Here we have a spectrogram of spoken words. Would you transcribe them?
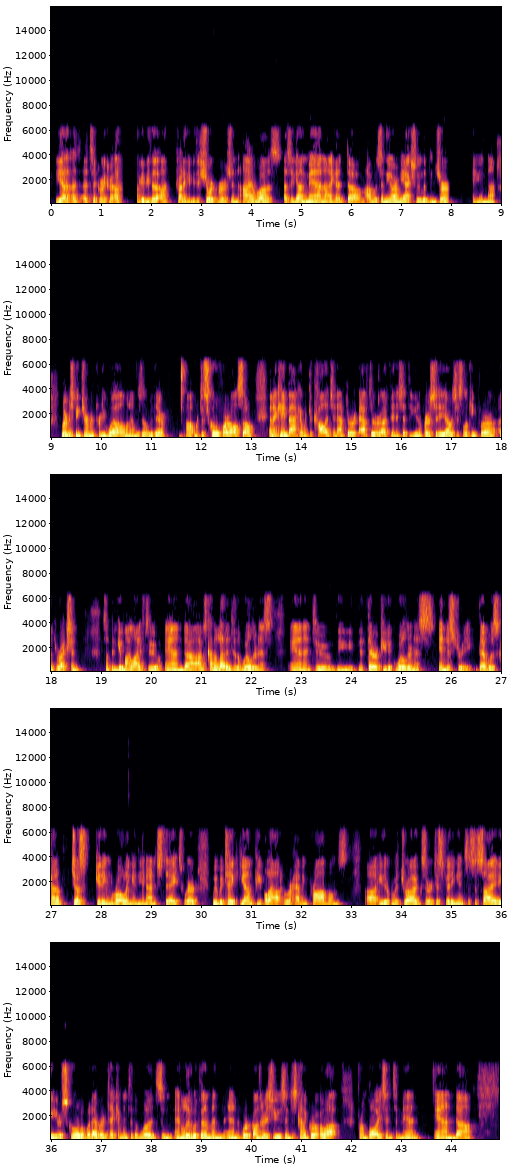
Yeah, it's a great. I'll give you the. I'll try to give you the short version. I was as a young man. I had. Um, I was in the army. I actually lived in Germany and uh, learned to speak German pretty well when I was over there. Uh, went to school for it also, and I came back. I went to college, and after after I finished at the university, I was just looking for a, a direction, something to give my life to, and uh, I was kind of led into the wilderness and into the the therapeutic wilderness industry that was kind of just getting rolling in the United States, where we would take young people out who were having problems uh, either with drugs or just fitting into society or school or whatever, and take them into the woods and, and live with them and, and work on their issues and just kind of grow up from boys into men. And uh,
